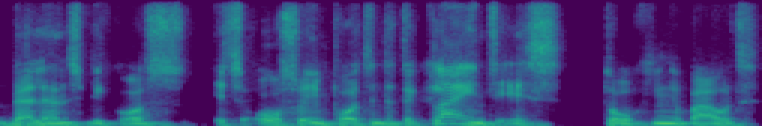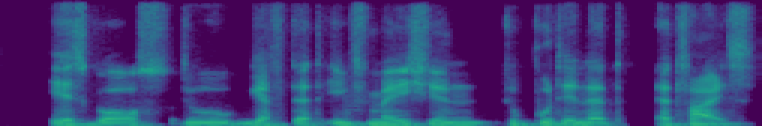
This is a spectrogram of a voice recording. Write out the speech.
balance because it's also important that the client is talking about his goals to give that information to put in that advice.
